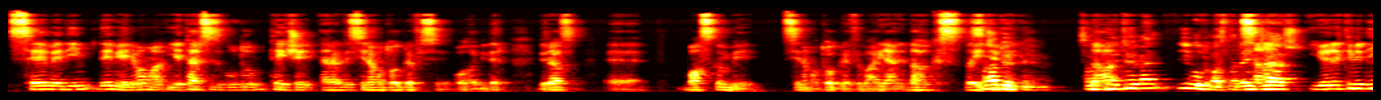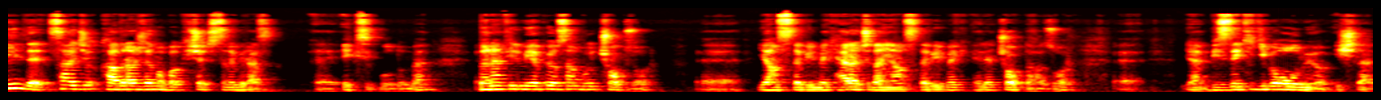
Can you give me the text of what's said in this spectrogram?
sevmediğim demeyelim ama yetersiz bulduğum tek şey herhalde sinematografisi olabilir. Biraz e, baskın bir sinematografi var yani daha kısıtlayıcı Sanat bir yönetmeni mi? Sanat Daha- yönetimi ben iyi buldum aslında. Renkler, Sanat yönetimi değil de sadece kadrajlama bakış açısını biraz e, eksik buldum ben. Dönem filmi yapıyorsan bu çok zor. E, yansıtabilmek, her açıdan yansıtabilmek hele çok daha zor. E, yani bizdeki gibi olmuyor işler.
